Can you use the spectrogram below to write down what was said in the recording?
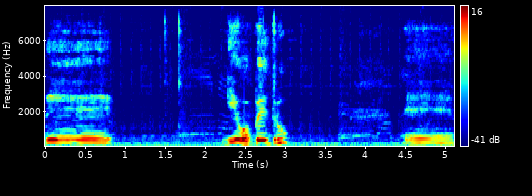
de Diego Petru. Eh,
